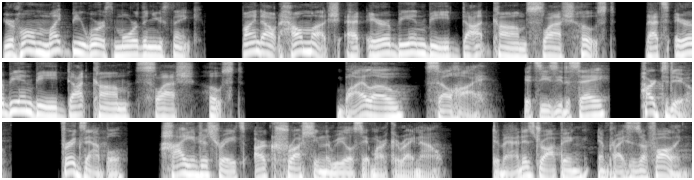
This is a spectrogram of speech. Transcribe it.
Your home might be worth more than you think. Find out how much at airbnb.com slash host. That's airbnb.com slash host. Buy low, sell high. It's easy to say, hard to do. For example, high interest rates are crushing the real estate market right now. Demand is dropping and prices are falling,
